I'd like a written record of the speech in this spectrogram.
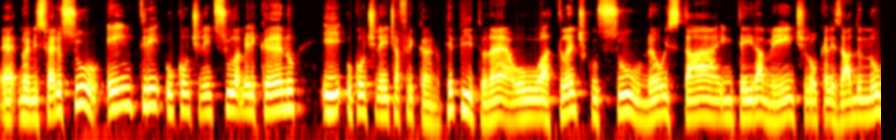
é, no hemisfério sul, entre o continente sul-americano e o continente africano. Repito, né, o Atlântico Sul não está inteiramente localizado no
